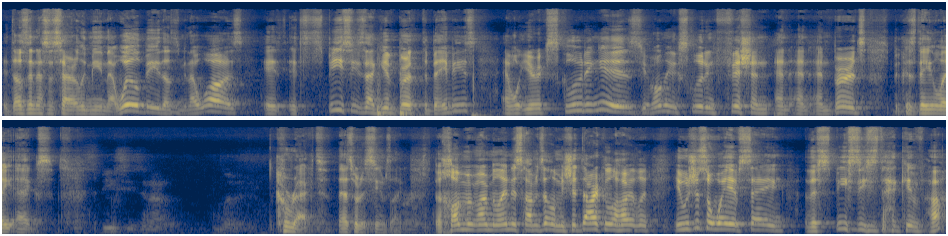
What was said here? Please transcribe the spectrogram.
It doesn't necessarily mean that will be, doesn't mean that was. It, it's species that give birth to babies, and what you're excluding is you're only excluding fish and, and, and, and birds because they lay eggs. Species are not women. Correct. That's what it seems like. It was just a way of saying the species that give, huh?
